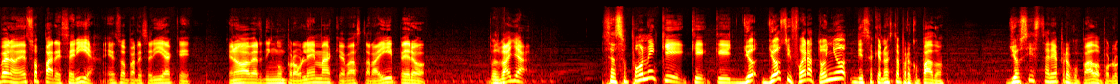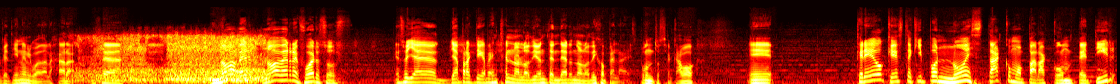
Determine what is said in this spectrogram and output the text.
Bueno, eso parecería, eso parecería que, que no va a haber ningún problema, que va a estar ahí, pero pues vaya, se supone que, que, que, yo, yo si fuera Toño, dice que no está preocupado. Yo sí estaría preocupado por lo que tiene el Guadalajara. O sea, no va a haber, no va a haber refuerzos. Eso ya, ya prácticamente nos lo dio a entender, nos lo dijo Peláez. Punto, se acabó. Eh, creo que este equipo no está como para competir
